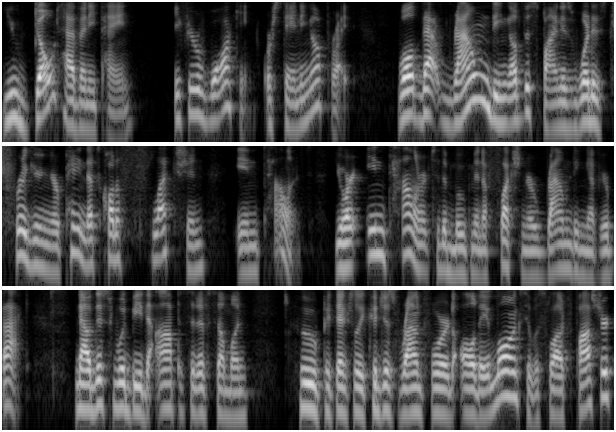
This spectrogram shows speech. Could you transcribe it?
you don't have any pain if you're walking or standing upright. Well, that rounding of the spine is what is triggering your pain. That's called a flexion intolerance. You are intolerant to the movement of flexion or rounding of your back. Now, this would be the opposite of someone who potentially could just round forward all day long, sit with slouched posture,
